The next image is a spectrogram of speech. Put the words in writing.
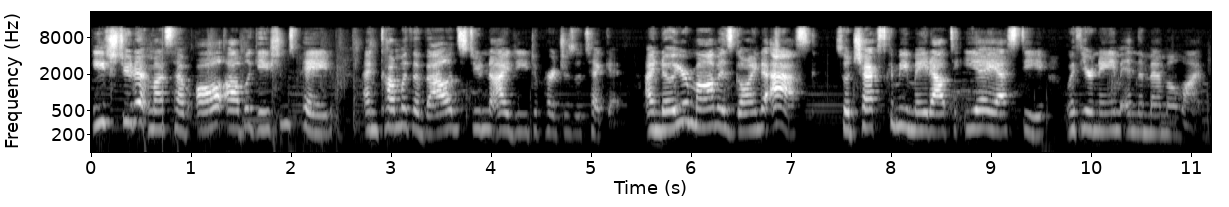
Each student must have all obligations paid and come with a valid student ID to purchase a ticket. I know your mom is going to ask, so checks can be made out to EASD with your name in the memo line.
